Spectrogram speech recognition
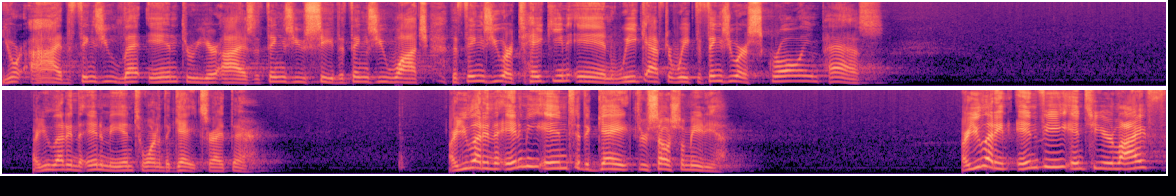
your eye, the things you let in through your eyes, the things you see, the things you watch, the things you are taking in week after week, the things you are scrolling past. Are you letting the enemy into one of the gates right there? Are you letting the enemy into the gate through social media? Are you letting envy into your life?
